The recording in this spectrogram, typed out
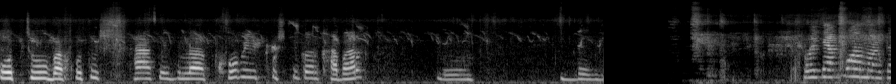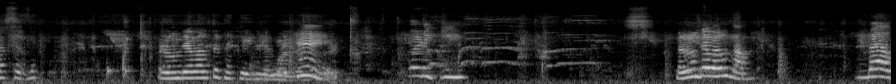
কচু বা কচু শাক, এগুলা খুবই পুষ্টিকর খাবার। আমার কাছে থাকে হ্যাঁ কি দাও।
